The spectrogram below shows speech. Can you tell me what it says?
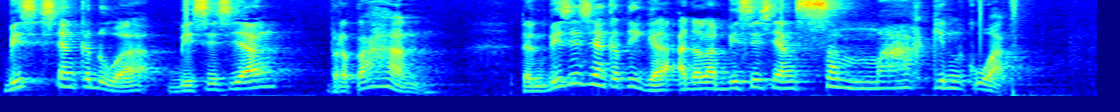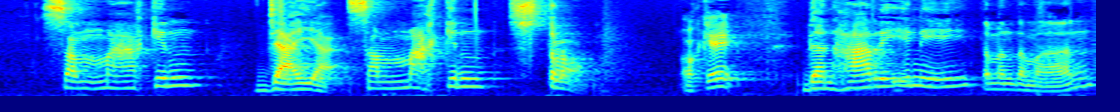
Bisnis yang kedua, bisnis yang bertahan. Dan bisnis yang ketiga adalah bisnis yang semakin kuat, semakin jaya, semakin strong. Oke? Dan hari ini, teman-teman,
